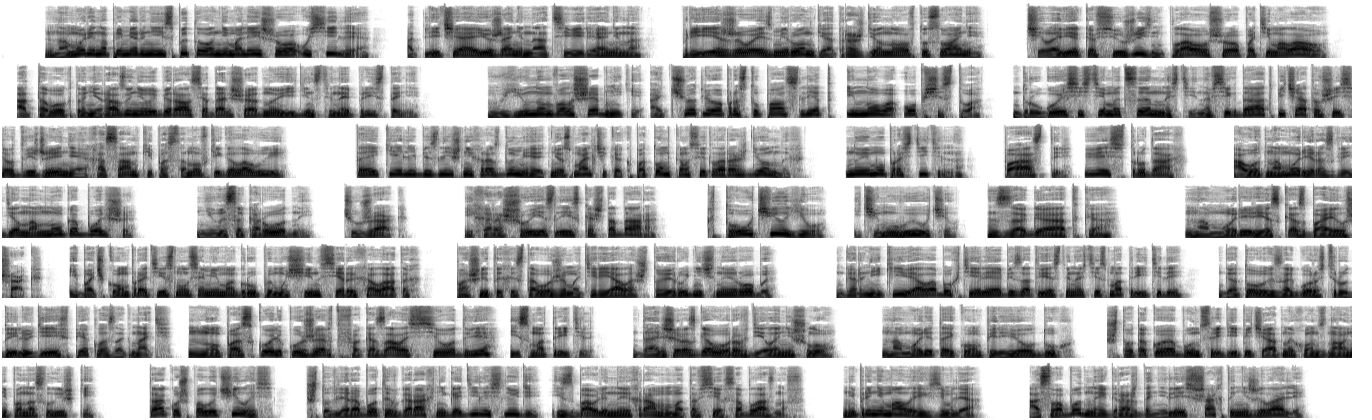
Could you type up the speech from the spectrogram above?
На море, например, не испытывал ни малейшего усилия, отличая южанина от северянина, приезжего из Миронги от рожденного в Тусуане, человека всю жизнь плававшего по Тималау, от того, кто ни разу не выбирался дальше одной единственной пристани, в юном волшебнике отчетливо проступал след иного общества, другой системы ценностей, навсегда отпечатавшейся в движениях, осанке, постановке головы. Тайкели без лишних раздумий отнес мальчика к потомкам светлорожденных, но ему простительно. Пастырь, весь в трудах. А вот на море разглядел намного больше. Невысокородный, чужак. И хорошо, если из Каштадара – кто учил его и чему выучил? Загадка. На море резко сбавил шаг и бочком протиснулся мимо группы мужчин в серых халатах, пошитых из того же материала, что и рудничные робы. Горняки вяло бухтели о безответственности смотрителей, готовых за горсть руды людей в пекло загнать. Но поскольку жертв оказалось всего две и смотритель, дальше разговоров дело не шло. На море тайком перевел дух. Что такое бунт среди печатных, он знал не понаслышке. Так уж получилось, что для работы в горах не годились люди, избавленные храмом ото всех соблазнов. Не принимала их земля. А свободные граждане лезть в шахты не желали.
